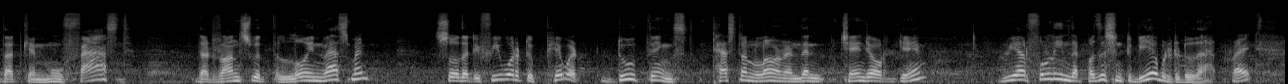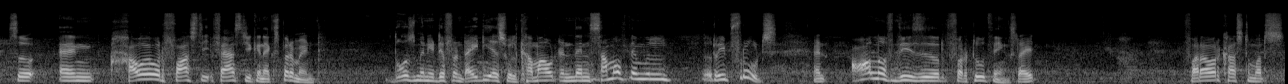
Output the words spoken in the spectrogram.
that can move fast, that runs with low investment, so that if we were to pivot, do things, test and learn, and then change our game, we are fully in that position to be able to do that, right? So, and however fast, fast you can experiment, those many different ideas will come out, and then some of them will reap fruits. And all of these are for two things, right? For our customers,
